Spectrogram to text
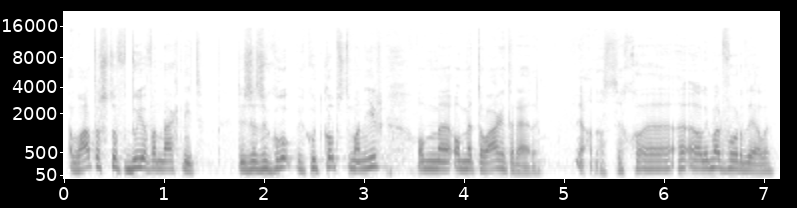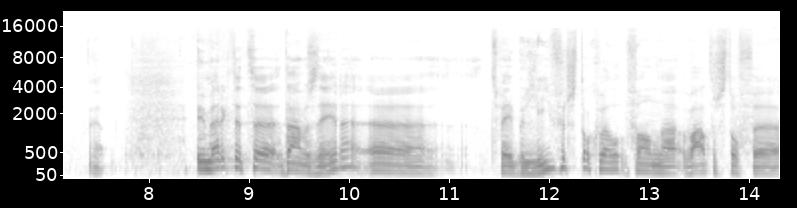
waterstof doe je vandaag niet. Dus dat is de goedkoopste manier om, uh, om met de wagen te rijden. Ja, dat is toch alleen maar voordelen. Ja. U merkt het, dames en heren twee believers toch wel van uh, waterstof uh,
